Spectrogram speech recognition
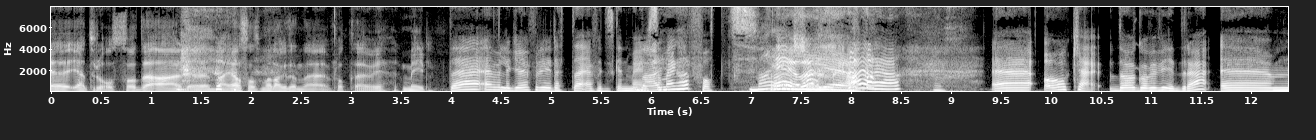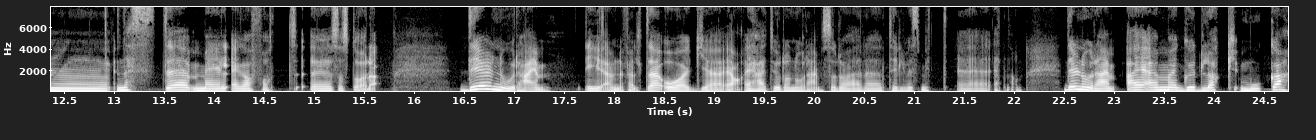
Eh, jeg tror også det er eh, deg altså, som har laget denne flotte mailen. Det er veldig gøy, fordi dette er faktisk en mail Nei. som jeg har fått. Nei, er det? Ja, ja, ja. Eh, OK, da går vi videre. Eh, neste mail jeg har fått, eh, så står det Dear Norheim i emnefeltet, og eh, ja, jeg heter jo da Norheim, så da er det tydeligvis mitt eh, etternavn. Dear Norheim, I am a good luck Moka,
